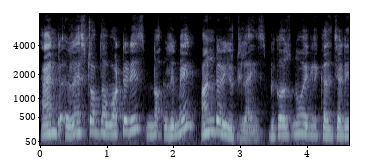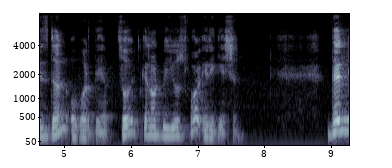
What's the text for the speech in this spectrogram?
and rest of the water is not remain underutilized because no agriculture is done over there. So it cannot be used for irrigation. Then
